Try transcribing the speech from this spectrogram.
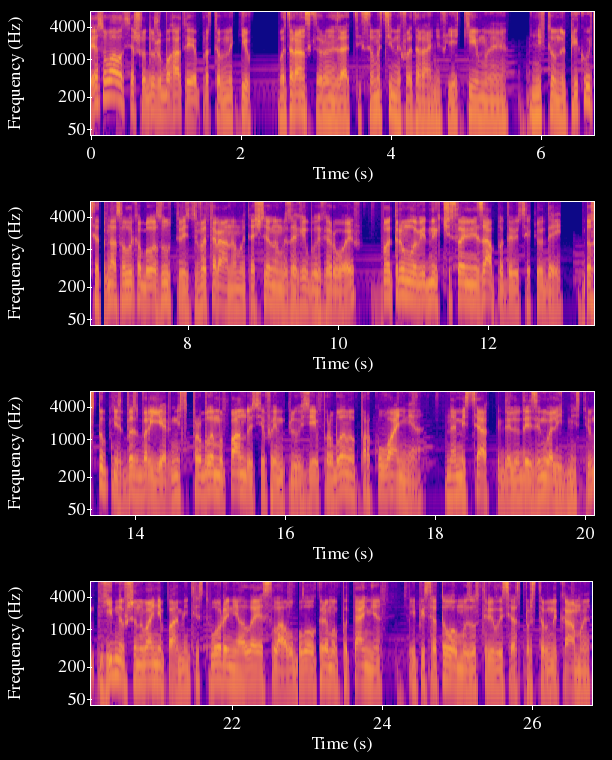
З'ясувалося, що дуже багато є представників ветеранських організацій, самостійних ветеранів, якими ніхто не опікується. У нас велика була зустріч з ветеранами та членами загиблих героїв. Ми отримали від них численні запити від цих людей. Доступність, безбар'єрність, проблеми пандусів і інклюзії, проблеми паркування на місцях для людей з інвалідністю, гідне вшанування пам'яті, створення алеї слави було окреме питання. І після того ми зустрілися з представниками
